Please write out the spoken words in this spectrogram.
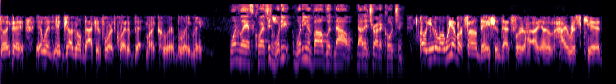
so it it was it juggled back and forth quite a bit in my career, believe me. One last question: What are you what are you involved with now? Now that you're out of coaching? Oh, you know what? We have our foundation that's for high, uh, high risk kids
